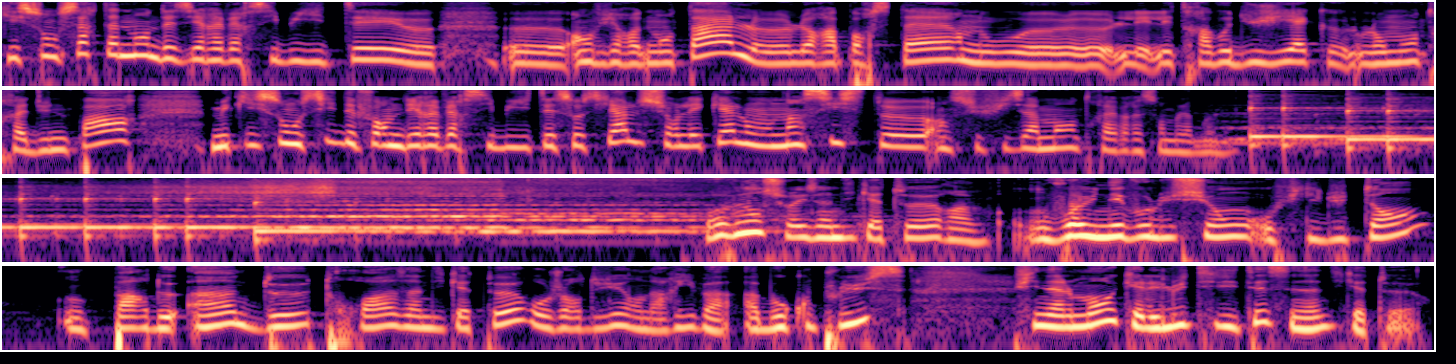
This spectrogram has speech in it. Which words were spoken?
qui sont certainement des irréversibilités environnementales, le rapport Stern ou les, les travaux du GIEC l'ont montré d'une part, mais qui sont aussi des formes d'irréversibilité sociale sur lesquelles on insiste insuffisamment, très vraisemblablement. Revenons sur les indicateurs. On voit une évolution au fil du temps. On part de 1, 2, 3 indicateurs. Aujourd'hui, on arrive à, à, beaucoup plus. Finalement, quelle est l'utilité de ces indicateurs?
